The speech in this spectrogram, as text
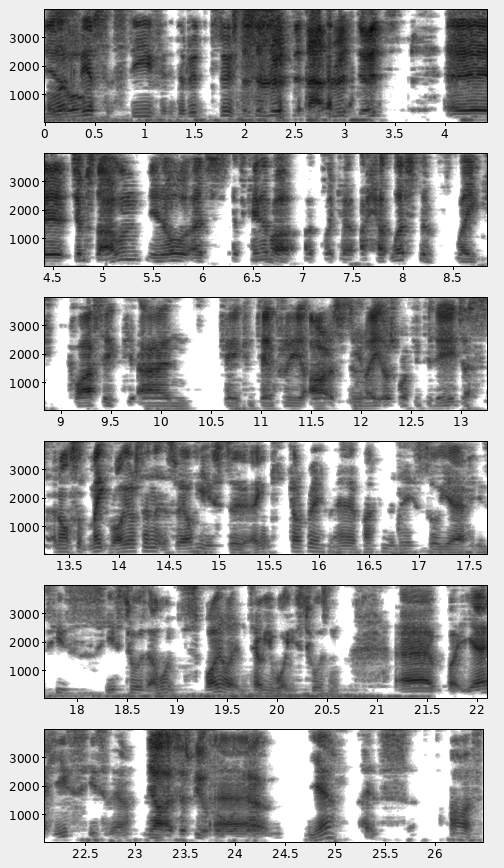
You Well, know, there's Steve, the rude dude. the, the rude, that rude dude, uh, Jim Starlin. You know, it's it's kind of a, a like a, a hit list of like classic and kind of contemporary artists and Yeah. writers working today. Just and also Mike Royer's in it as well. He used to ink Kirby uh, back in the day. So yeah, he's he's he's chosen. I won't spoil it and tell you what he's chosen, uh, but yeah, he's he's there. yeah, it's just beautiful. to look at. Um, yeah, it's oh it's,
